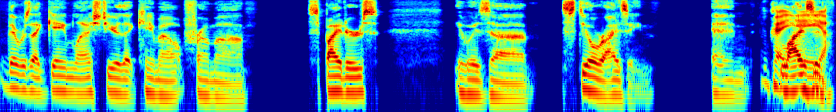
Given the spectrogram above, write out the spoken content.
there was that game last year that came out from uh, Spiders. It was uh, Steel Rising, and Okay, yeah, Lies yeah, of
